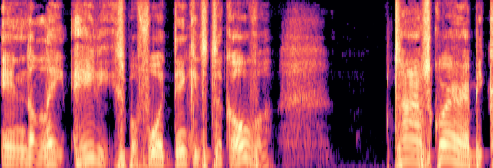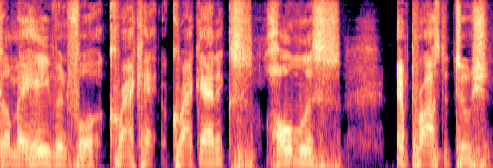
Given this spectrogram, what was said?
in the late '80s, before Dinkins took over, Times Square had become a haven for crack crack addicts, homeless, and prostitution.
